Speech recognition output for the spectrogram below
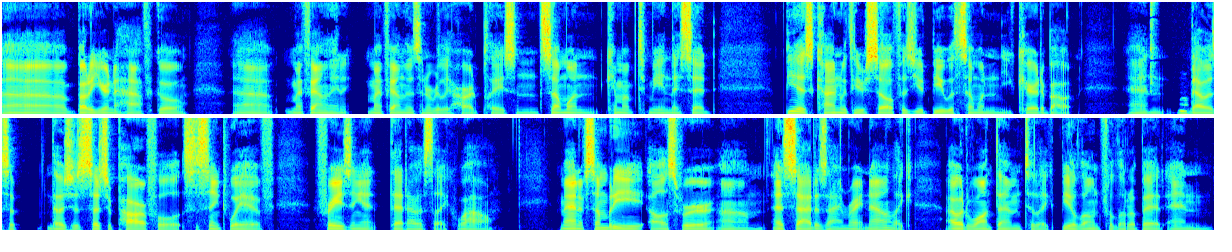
uh, about a year and a half ago, uh, my family my family was in a really hard place, and someone came up to me and they said, "Be as kind with yourself as you'd be with someone you cared about," and Mm. that was a that was just such a powerful, succinct way of phrasing it that I was like, "Wow, man! If somebody else were um, as sad as I am right now, like." I would want them to like be alone for a little bit and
